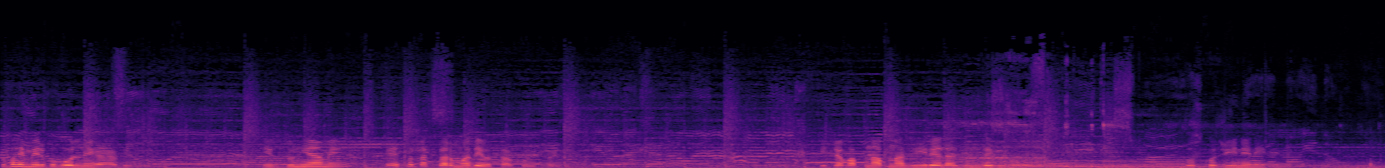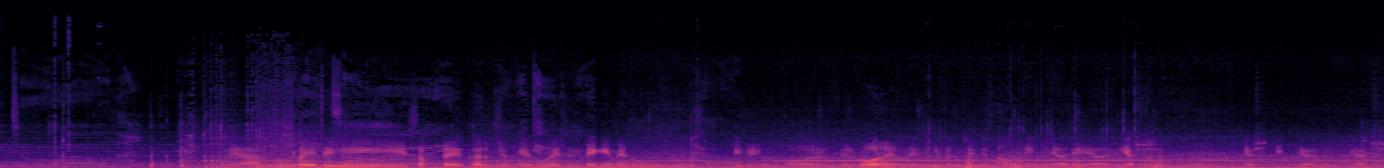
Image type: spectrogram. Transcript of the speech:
तो भाई मेरे को बोलने का अभी। इस दुनिया में कैसा था कर्म देव था कोई कोई। कि जब अपना अपना जी रेला ज़िंदगी तो उसको जीने नहीं देने तो यार, तुम पहले ही सब तय कर चुके हुए ज़िंदगी में हो। ठीक है, और फिर रो रहे हो इसकी बच्चे के सामने कि अरे यार, यश यश दिख गया यश।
